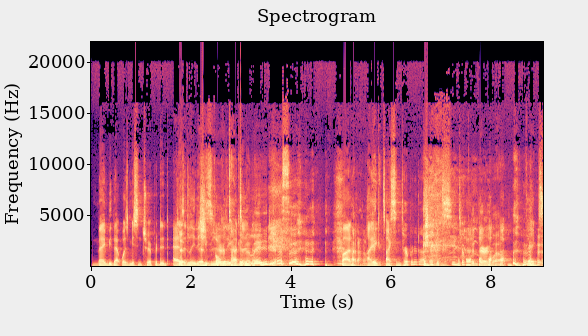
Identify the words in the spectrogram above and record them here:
maybe that was misinterpreted as a leadership as quality. I don't know. Lead, yes. but I don't I, think it's I, misinterpreted. I think it's interpreted very well. Thanks.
